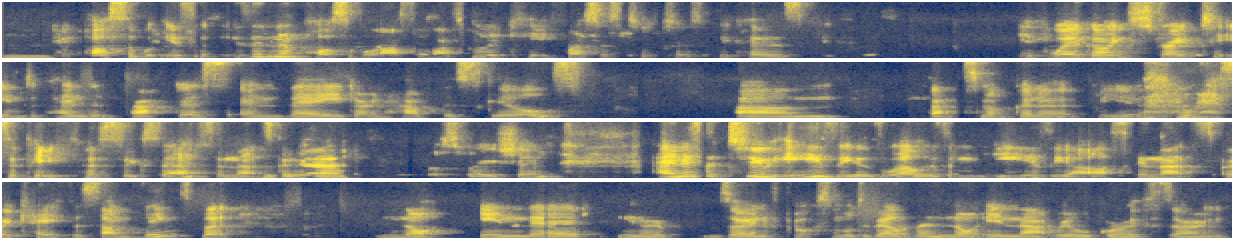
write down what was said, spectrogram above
Mm. Impossible is is it an impossible ask? And that's really key for us as teachers because if we're going straight to independent practice and they don't have the skills, um, that's not going to be a recipe for success, and that's going to yeah. be frustration. And is it too easy as well? Is it an easy ask? And that's okay for some things, but not in their you know zone of proximal development, not in that real growth zone.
